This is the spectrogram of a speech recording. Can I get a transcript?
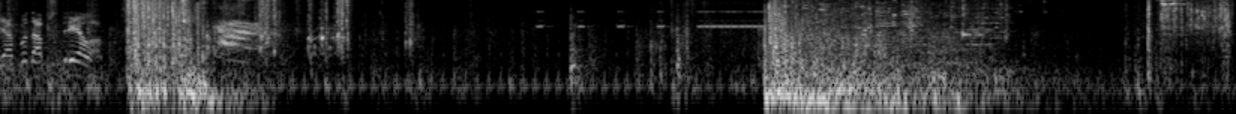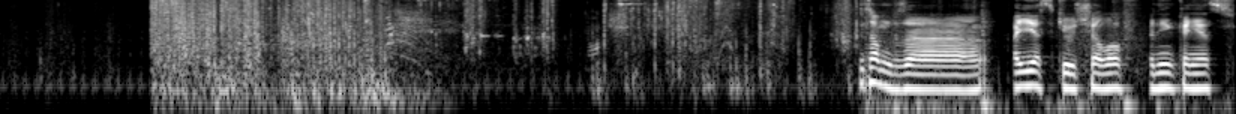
Я под обстрелом. Что там за поездки у челов? Один конец.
